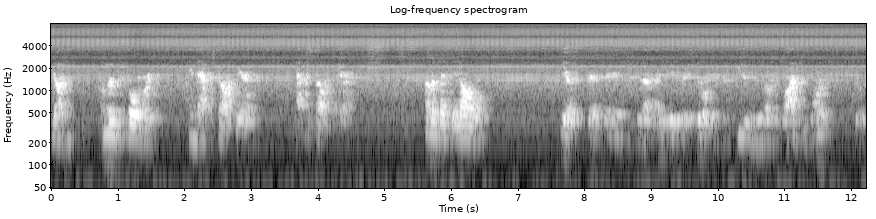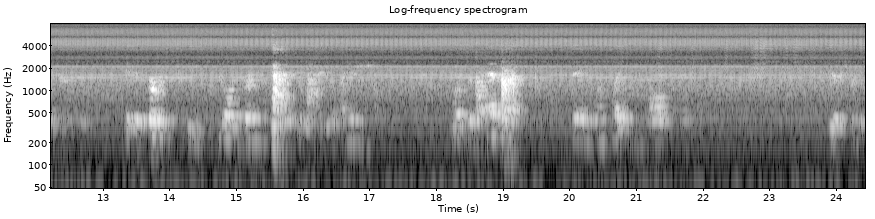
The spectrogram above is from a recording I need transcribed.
God moved forward in the apostolic era. Apostolic era. I don't know if that's at all. Yes, that, that is, I, I think it's still confusing, you know, why do you want it? So, If the purpose to still to the people to a land, what's the address, stay in one place and all? Just for the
